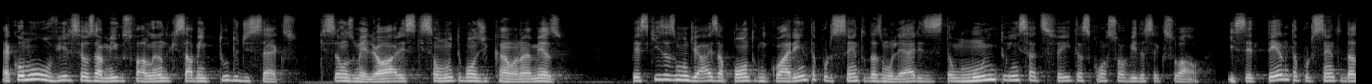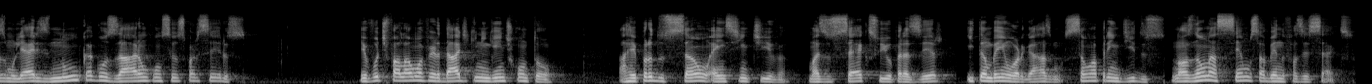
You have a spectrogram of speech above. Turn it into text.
É comum ouvir seus amigos falando que sabem tudo de sexo, que são os melhores, que são muito bons de cama, não é mesmo? Pesquisas mundiais apontam que 40% das mulheres estão muito insatisfeitas com a sua vida sexual e 70% das mulheres nunca gozaram com seus parceiros. Eu vou te falar uma verdade que ninguém te contou. A reprodução é instintiva, mas o sexo e o prazer, e também o orgasmo, são aprendidos. Nós não nascemos sabendo fazer sexo.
